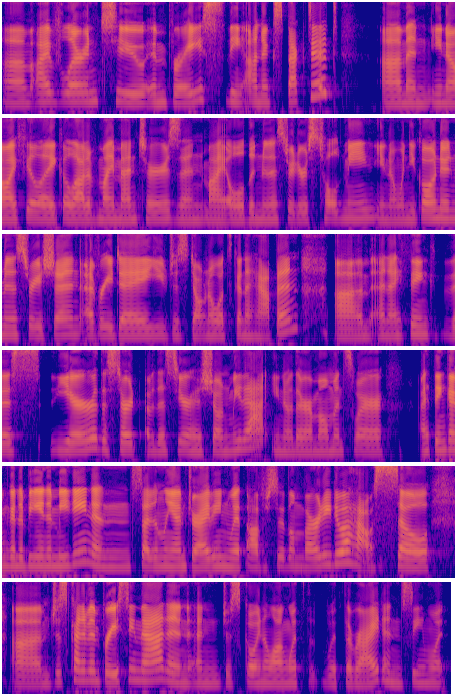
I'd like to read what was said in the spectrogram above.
Um, I've learned to embrace the unexpected. Um, and, you know, I feel like a lot of my mentors and my old administrators told me, you know, when you go into administration every day, you just don't know what's going to happen. Um, and I think this year, the start of this year has shown me that. You know, there are moments where I think I'm going to be in a meeting and suddenly I'm driving with Officer Lombardi to a house. So um, just kind of embracing that and, and just going along with with the ride and seeing what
